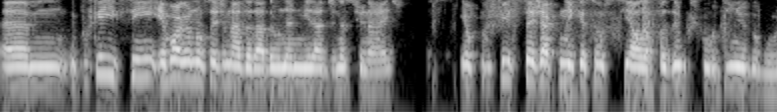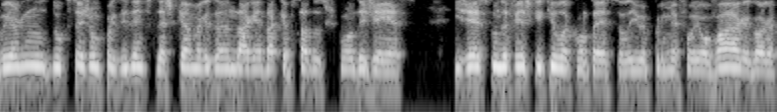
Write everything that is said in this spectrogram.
Um, porque aí sim, embora eu não seja nada dado a unanimidades nacionais, eu prefiro que seja a comunicação social a fazer o escrutínio do governo do que sejam presidentes das câmaras a andarem a dar cabeçadas com a DGS. E já é a segunda vez que aquilo acontece ali. A primeira foi ao VAR, agora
